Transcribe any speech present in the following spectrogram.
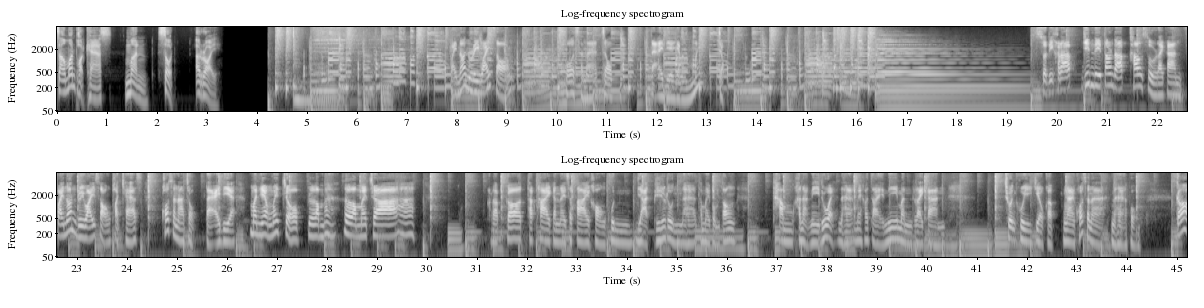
Salmon Podcast มัน สด อร่อย Final Revise สองโฆษณาจบ แต่ไอเดียยังไม่จบ สวัสดีครับ ยินดีต้อนรับเข้าสู่รายการ Final Revise 2 Podcast โฆษณาจบ แต่ไอเดียมันยังไม่จบละมาละมาจ้าครับก็ทักทายกันในสไตล์ของคุณหยาดพิรุณนะฮะทำไมผมต้องทำขนาดนี้ด้วยนะฮะ ไม่เข้าใจนี่มันรายการชวนคุยเกี่ยวกับงานโฆษณานะฮะผม ก็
